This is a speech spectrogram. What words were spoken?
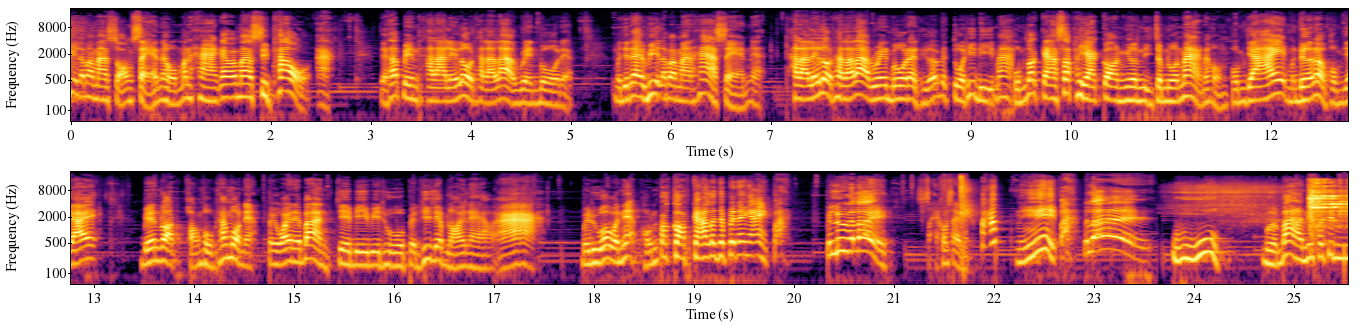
วิละประมาณ 2 0 0 0 0 0นะผมมันห่างกันประมาณ 10 เท่าอะแต่ถ้าเป็นทาราเลโลทาราล่าเรนโบว์เนี่ยมันจะได้วิละประมาณ 5 0 0แสนเนี่ยทาราเลโลทาราล่าเรนโบว์เนี่ยถือว่าเป็นตัวที่ดีมาก ผมต้องการทรัพยากรเงินอีกจำนวนมากนะผมผมย้ายเหมือนเดิมแล้วผมย้ายเบนรอดของผมทั้งหมดเนี่ยไปไว้ในบ้าน JBV2 เป็นที่เรียบร้อยแล้วอ่าไปดูว่าวันเนี้ยผลประกอบการเราจะเป็นยังไงไปไปลุยกันเลย ใส่เขาใส่เลยปั๊บนี่ไปไปเลยโอ้โหเหมือนบ้านอันนี้เขาจะมี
